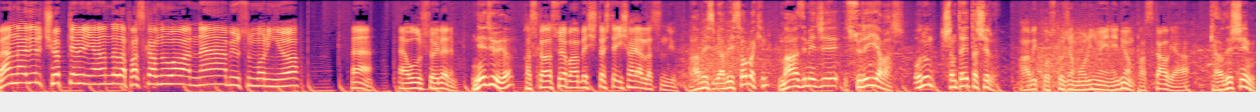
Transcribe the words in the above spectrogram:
Ben Kadir Çöptemir yanımda da Pascal Nova var. Ne yapıyorsun Mourinho? He. He olur söylerim. Ne diyor ya? Pascal'a söyle bana Beşiktaş'ta iş ayarlasın diyor. Abi, abi sor bakayım. Malzemeci Süreyya var. Onun çantayı taşır mı? Abi koskoca Mourinho'ya ne diyorsun Pascal ya? Kardeşim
